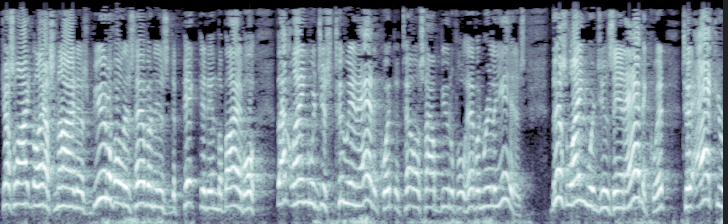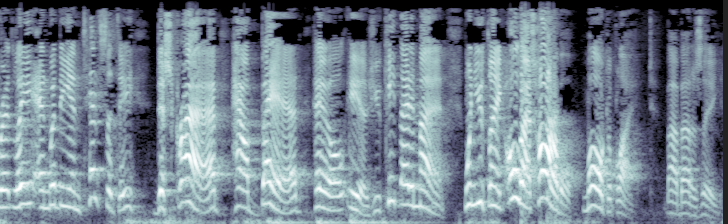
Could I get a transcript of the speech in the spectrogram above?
Just like last night, as beautiful as heaven is depicted in the Bible, that language is too inadequate to tell us how beautiful heaven really is. This language is inadequate to accurately and with the intensity describe how bad hell is. You keep that in mind. When you think, oh, that's horrible, multiply it by about a zillion.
